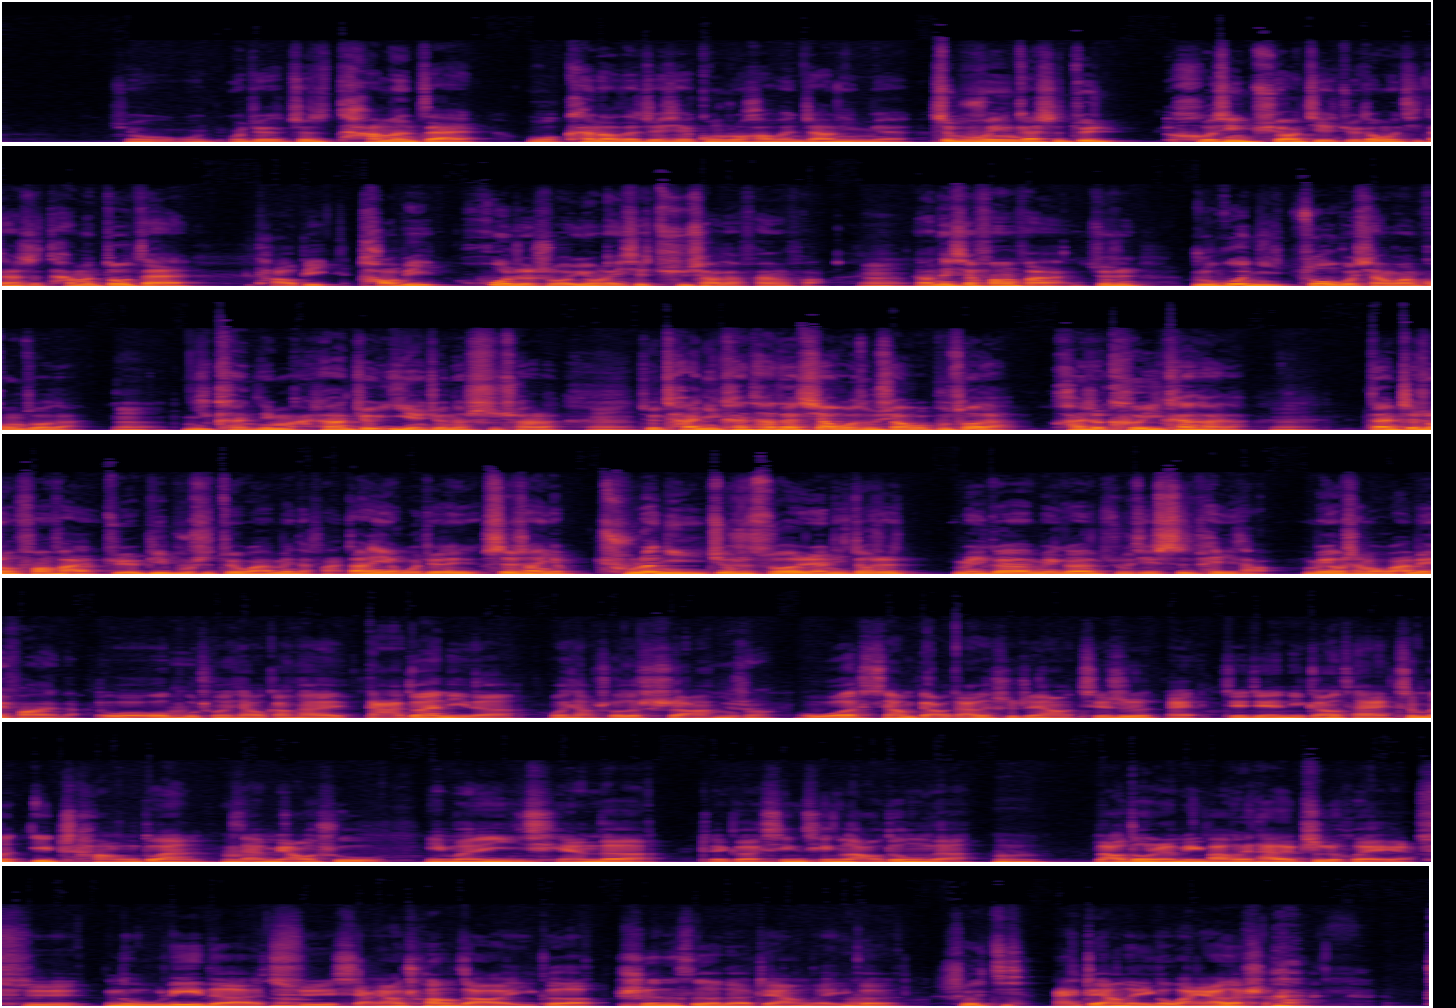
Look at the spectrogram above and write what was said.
就我我觉得这是他们在我看到的这些公众号文章里面，这部分应该是最核心需要解决的问题，但是他们都在逃避，逃避，或者说用了一些取巧的方法。嗯然后那些方法就是，如果你做过相关工作的，嗯你肯定马上就一眼就能识穿了。嗯就它，你看它的效果图效果不错的，还是可以看看的。嗯但这种方法绝必不是最完美的方法。当然也，我觉得事实上也除了你，就是所有人，你都是每个每个主题适配一套，没有什么完美方案的。我我补充一下，我刚才打断你的，我想说的是啊，你说，我想表达的是这样，其实，哎，姐姐，你刚才这么一长段在描述你们以前的这个辛勤劳动的，嗯，劳动人民发挥他的智慧，去努力的去想要创造一个深色的这样的一个，设计，哎，这样的一个玩意儿的时候，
